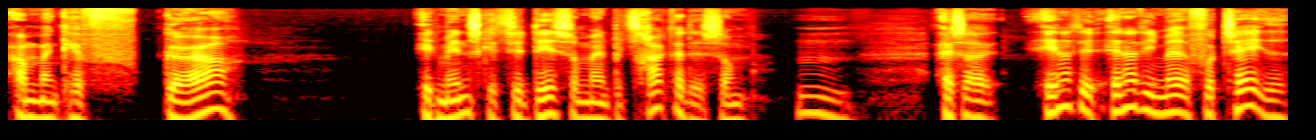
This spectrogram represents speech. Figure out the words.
om man kan gøre et menneske til det, som man betragter det som. Hmm. Altså, ender, det, ender de med at få taget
